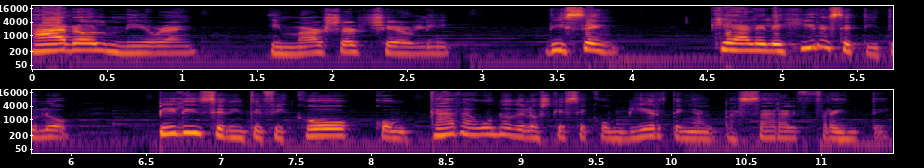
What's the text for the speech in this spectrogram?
Harold Miran y Marshall Shirley dicen que al elegir ese título, Billing se identificó con cada uno de los que se convierten al pasar al frente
